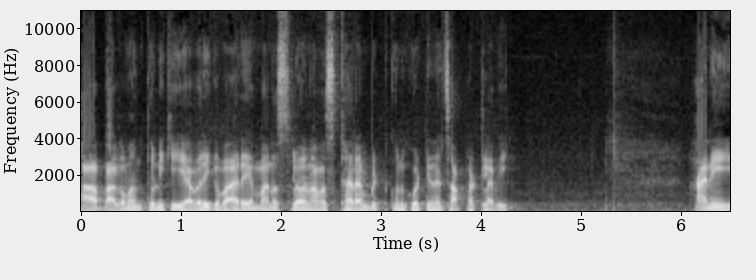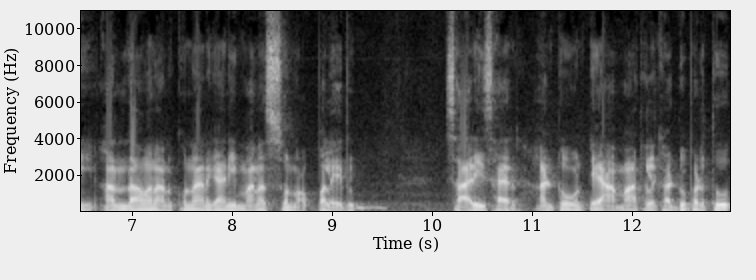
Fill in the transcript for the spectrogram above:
ఆ భగవంతునికి ఎవరికి వారే మనసులో నమస్కారం పెట్టుకుని కొట్టిన చప్పట్లవి అని అందామని అనుకున్నాను కానీ మనస్సు నొప్పలేదు. సారీ సార్ అంటూ ఉంటే ఆ మాటలకు అడ్డుపడుతూ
